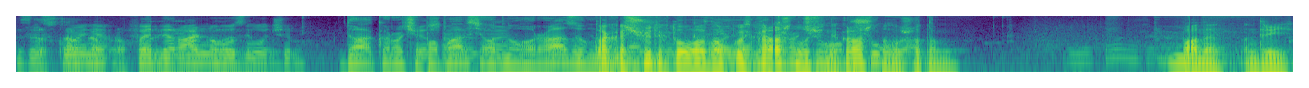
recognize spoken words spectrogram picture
за скоєння федерального злочину. Да, коротше, Чесно, попався одного разу. Так, а чуєте, хто у вас там когось Я, крашнув чи не крашнув? Що там? Пане Андрій.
